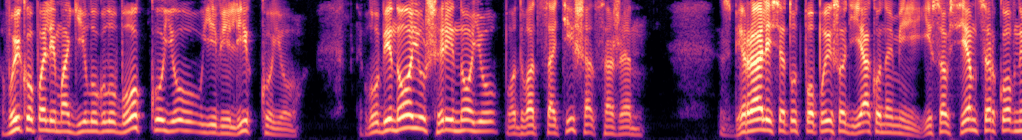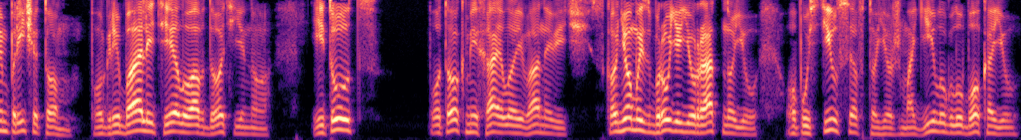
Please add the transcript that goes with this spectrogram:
Выкопали могилу глубокую и великую, глубиною, шириною по двадцати сажен. Збирались тут попы со дьяконами и со всем церковным причетом, погребали тело Авдотьино. И тут поток Михайло Иванович с конем и сбруею ратною опустился в тою ж могилу глубокою,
